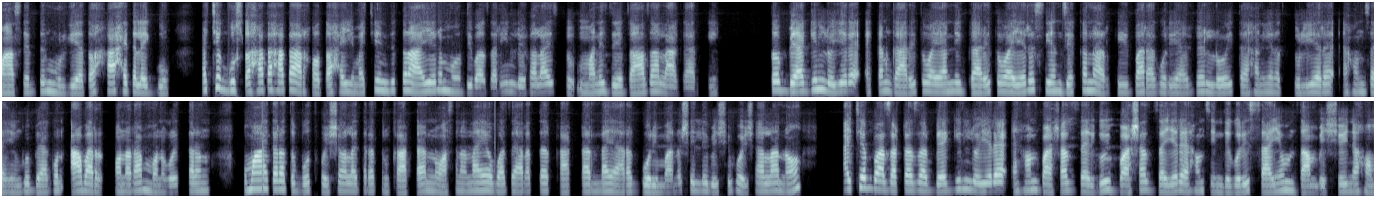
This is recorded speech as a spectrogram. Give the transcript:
মাছের দের মুরগি এত হা খাইতে লাগবো আচ্ছা গুস্ত হাতা হাতা আর হতা হাই মাছি ইন্দি তো আইয়ের মুদি বাজার ইন লই ফেলাই মানে যে যা যা লাগে আর কি তো ব্যাগিন লইয়ের এখন গাড়ি তো আয়ানি গাড়ি তো আইয়ের সিয়ান যেখান আর কি বাড়া করি আসবে লই তাহান ইয়ান তুলিয়ারে এখন যাই ব্যাগুন আবার ওনারা মনে করি কারণ উমায় তারা তো বহুত পয়সা হলাই তারা তুমি কাটার নো আছে না নাই বাজে আর তার কাটার নাই আর গরিব মানুষ এলে বেশি পয়সা হলা ন আচ্ছা বাজার টাজার ব্যাগিন লইয়েরা এখন বাসাত যাই বাসাত যাইয়ের এখন চিন্তা করি চাইম দাম বেশি না হম।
